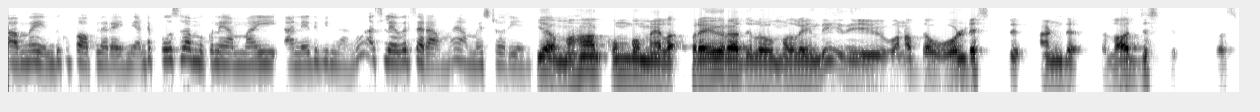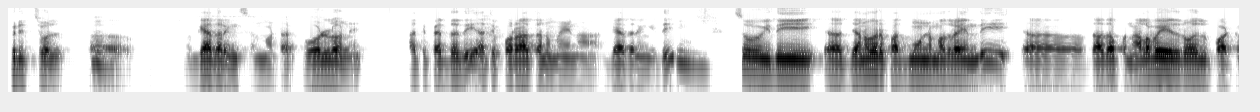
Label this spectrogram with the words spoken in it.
ఆ అమ్మాయి ఎందుకు పాపులర్ అయింది? అంటే పూసలు అమ్ముకునే అమ్మాయి అనేది విన్నాను. అసలు ఎవరు సార్ ఆ అమ్మాయి? అమ్మాయి స్టోరీ ఏంటి? యా మహాకుంభ మేళ ప్రయాగరాజ్లో మొదలైంది. ఇది one of the oldest and largest spiritual gatherings అన్నమాట వరల్డ్లోనే అతి పెద్దది అతి పురాతనమైన గ్యాదరింగ్ ఇది. సో ఇది జనవరి పదమూడున మొదలైంది. దాదాపు నలభై ఐదు రోజుల పాటు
